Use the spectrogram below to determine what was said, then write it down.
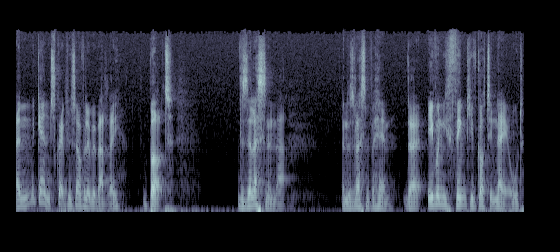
And again, scraped himself a little bit badly. But there's a lesson in that. And there's a lesson for him that even when you think you've got it nailed,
